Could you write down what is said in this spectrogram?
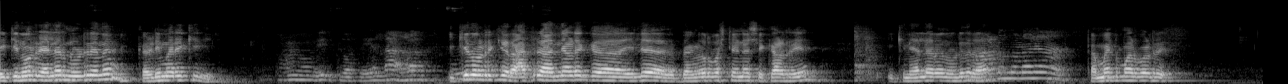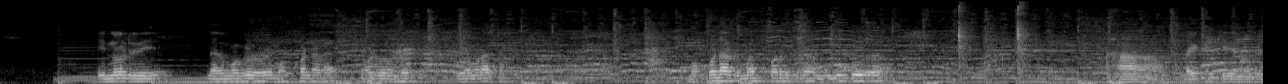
ಏಕಿ ನೋಡ್ರಿ, ಎಲ್ಲಾರು ನೋಡ್ರಿ ಏನ? ಕರಡಿ ಮರ್ಯಾಕಿಗಿ ಇಕ್ಕಿ ನೋಡ್ರಿ ರಾತ್ರಿ ಹನ್ನೆರಡಕ್ಕೆ ಇಲ್ಲೇ ಬೆಂಗಳೂರು ಬಸ್ ಸ್ಟ್ಯಾಂಡ್ ಸಿಕ್ಕಾಳ್ರಿ. ಈಕಿನ ಎಲ್ಲಾರ ನೋಡಿದ್ರ? ಕಮೆಂಟ್ ಮಾಡ್ಬೇಡ್ರಿ. ಇದು ನೋಡ್ರಿ ನನ್ನ ಮಗಳು ಮಕ್ಕೊಂಡಾಳ ನೋಡ್ಬೋದು ಏನು ಮಾಡತ್ತ ಮಕ್ಕೊಂಡಾಳ್ರಿ ಮತ್ತೆ ಪಡೆದ್ರ ಮುಂದಕ್ಕೆ ಹೋದ್ರ. ಹಾಂ ಲೈಟ್ ಹಾಕಿದೆ ನೋಡ್ರಿ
